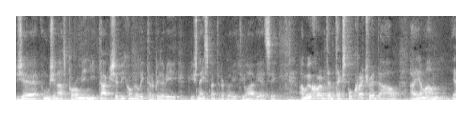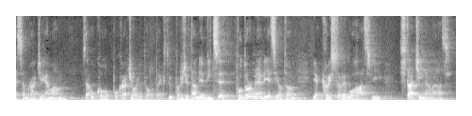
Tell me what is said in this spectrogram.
že může nás proměnit tak, že bychom byli trpěliví, když nejsme trpěliví, tyhle věci. A mimochodem ten text pokračuje dál a já, mám, já jsem rád, že já mám za úkol pokračování toho textu, protože tam je více podrobné věci o tom, jak Kristové bohatství stačí na nás,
